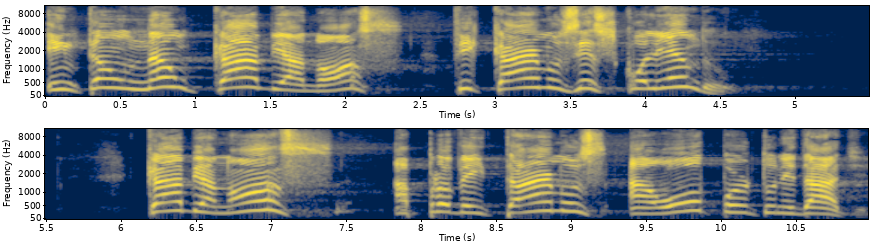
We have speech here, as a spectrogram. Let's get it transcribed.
Então não cabe a nós ficarmos escolhendo, cabe a nós aproveitarmos a oportunidade.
